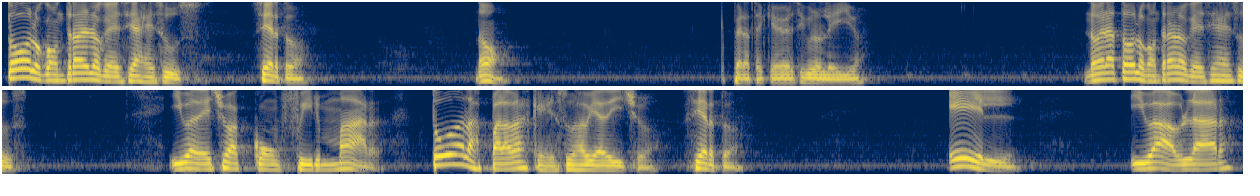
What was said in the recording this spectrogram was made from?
todo lo contrario a lo que decía Jesús. ¿Cierto? No. Espérate, ¿qué versículo leí yo? No era todo lo contrario a lo que decía Jesús. Iba de hecho a confirmar todas las palabras que Jesús había dicho. ¿Cierto? Él iba a hablar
